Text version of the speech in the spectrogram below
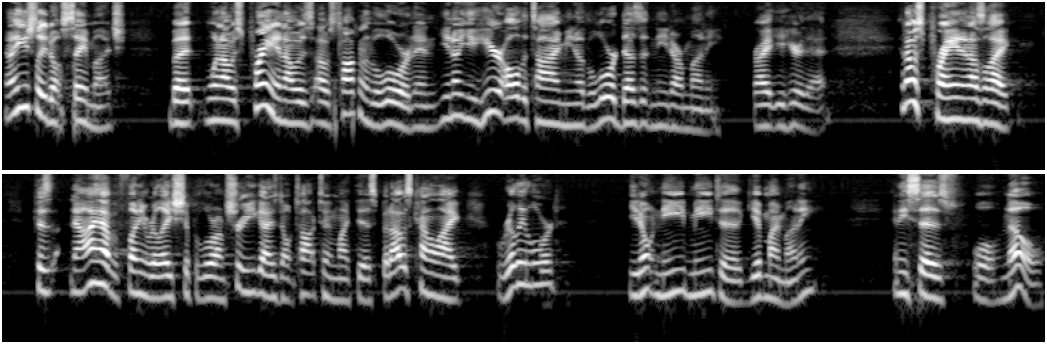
and I usually don't say much. But when I was praying, I was I was talking to the Lord, and you know, you hear all the time, you know, the Lord doesn't need our money, right? You hear that. And I was praying, and I was like, because now I have a funny relationship with the Lord. I'm sure you guys don't talk to him like this, but I was kind of like, really, Lord? You don't need me to give my money? And he says, Well, no.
